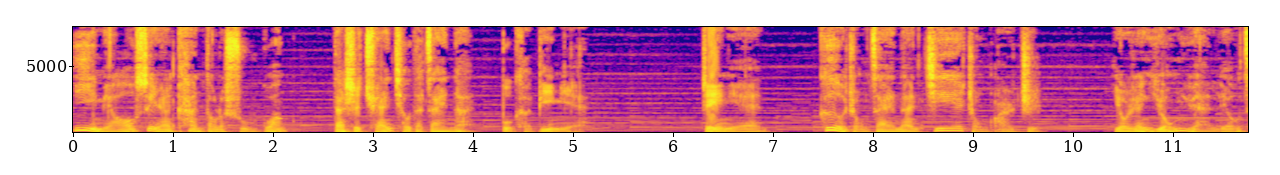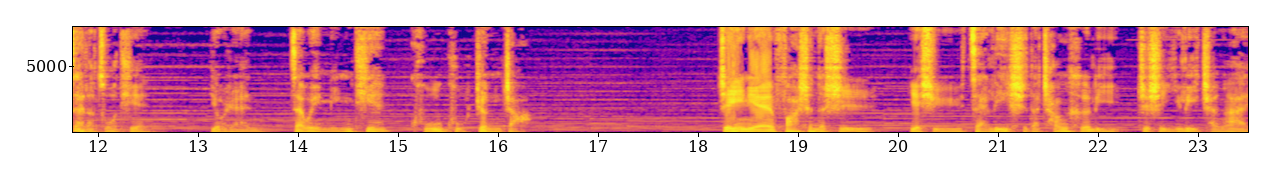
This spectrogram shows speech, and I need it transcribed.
疫苗虽然看到了曙光。但是全球的灾难不可避免。这一年，各种灾难接踵而至，有人永远留在了昨天，有人在为明天苦苦挣扎。这一年发生的事，也许在历史的长河里只是一粒尘埃，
